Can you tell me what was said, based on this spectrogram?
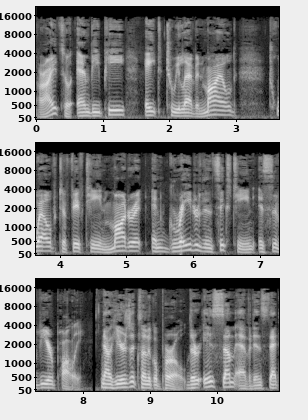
All right, so MVP 8 to 11 mild, 12 to 15 moderate, and greater than 16 is severe poly. Now, here's a clinical pearl. There is some evidence that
